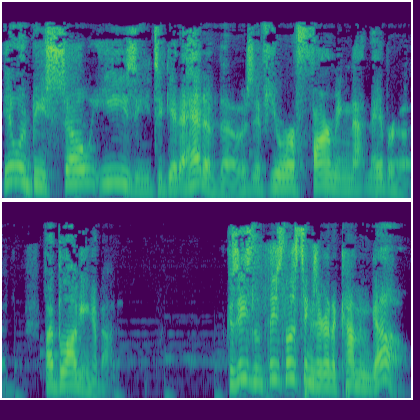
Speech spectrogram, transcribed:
It would be so easy to get ahead of those if you were farming that neighborhood by blogging about it. Because these, these listings are going to come and go.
